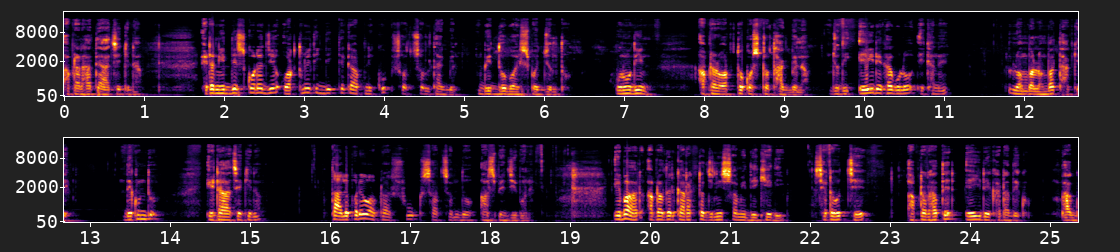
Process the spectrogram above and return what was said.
আপনার হাতে আছে কিনা। এটা নির্দেশ করে যে অর্থনৈতিক দিক থেকে আপনি খুব সচ্ছল থাকবেন বৃদ্ধ বয়স পর্যন্ত। কোনো দিন আপনার অর্থ কষ্ট থাকবে না। যদি এই রেখাগুলো এখানে লম্বা লম্বা থাকে। দেখুন তো, এটা আছে কিনা। তাহলে পরেও আপনার সুখ স্বাচ্ছন্দ্য আসবে জীবনে। এবার আপনাদেরকে আর একটা জিনিস আমি দেখিয়ে দিই। সেটা হচ্ছে আপনার হাতের এই রেখাটা দেখুন, ভাগ্য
